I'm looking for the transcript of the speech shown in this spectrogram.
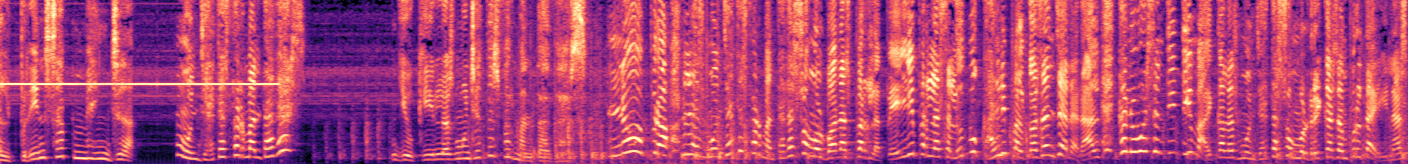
El príncep menja... Mongetes fermentades? Yuki, les mongetes fermentades. No, però les mongetes fermentades són molt bones per la pell i per la salut bucal i pel cos en general. Que no ho has sentit dir mai, que les mongetes són molt riques en proteïnes.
